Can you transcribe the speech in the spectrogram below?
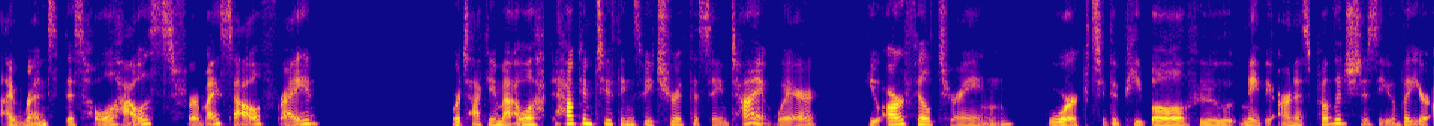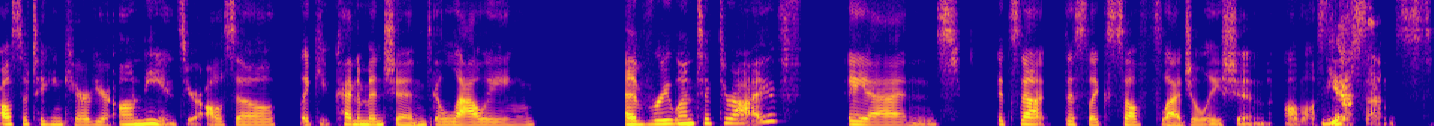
I rent this whole house for myself, right? we're talking about, well, how can two things be true at the same time where you are filtering work to the people who maybe aren't as privileged as you, but you're also taking care of your own needs. You're also, like you kind of mentioned, allowing everyone to thrive. And it's not this like self flagellation almost yes. sense.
